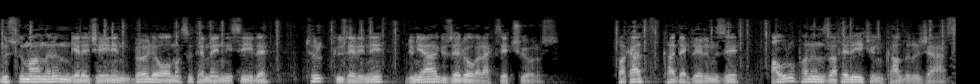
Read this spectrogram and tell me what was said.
Müslümanların geleceğinin böyle olması temennisiyle Türk güzelini dünya güzeli olarak seçiyoruz. Fakat kadehlerimizi Avrupa'nın zaferi için kaldıracağız.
